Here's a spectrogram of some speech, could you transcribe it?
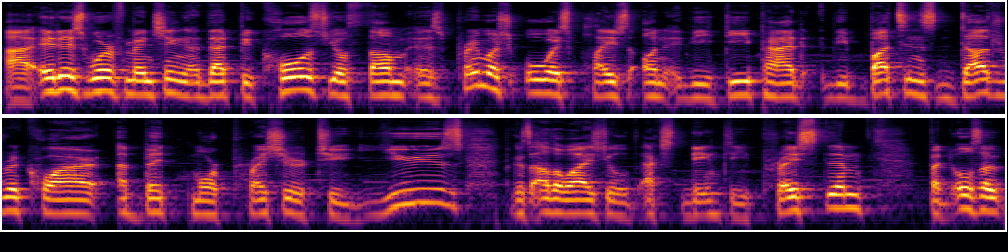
Uh, it is worth mentioning that because your thumb is pretty much always placed on the D-pad, the buttons does require a bit more pressure to use because otherwise you'll accidentally press them, but also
